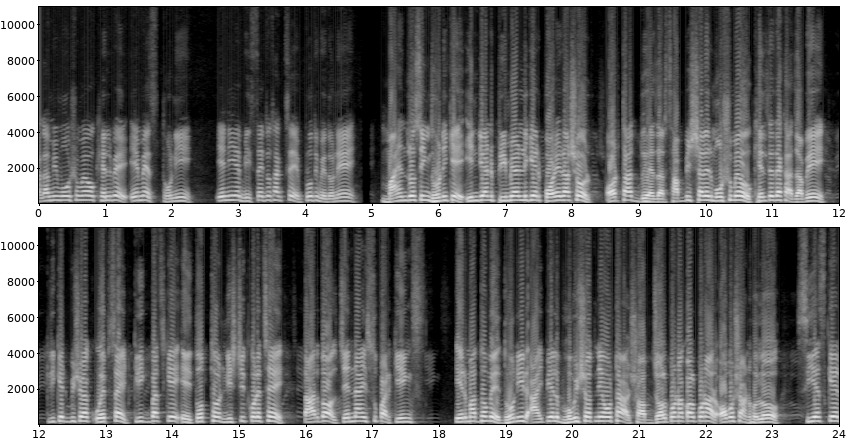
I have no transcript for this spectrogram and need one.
আগামী মৌসুমেও খেলবে এম এস ধোনি। এ নিয়ে বিস্তারিত থাকছে প্রতিবেদনে। মহেন্দ্র সিং ধোনিকে ইন্ডিয়ান প্রিমিয়ার লিগের পরের আসর, অর্থাৎ দুই হাজার ছাব্বিশ সালের মৌসুমেও খেলতে দেখা যাবে। ক্রিকেট বিষয়ক ওয়েবসাইট ক্রিকবাজকে এই তথ্য নিশ্চিত করেছে তার দল চেন্নাই সুপার কিংস। এর মাধ্যমে ধোনির আইপিএল ভবিষ্যৎ নিয়ে ওঠা সব জল্পনা কল্পনার অবসান হলো। সিএসকের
